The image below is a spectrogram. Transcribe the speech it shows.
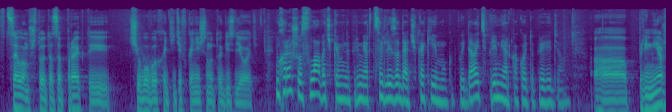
в целом, что это за проект и чего вы хотите в конечном итоге сделать. Ну хорошо, с лавочками, например, цели и задачи какие могут быть? Давайте пример какой-то приведем. А, Пример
